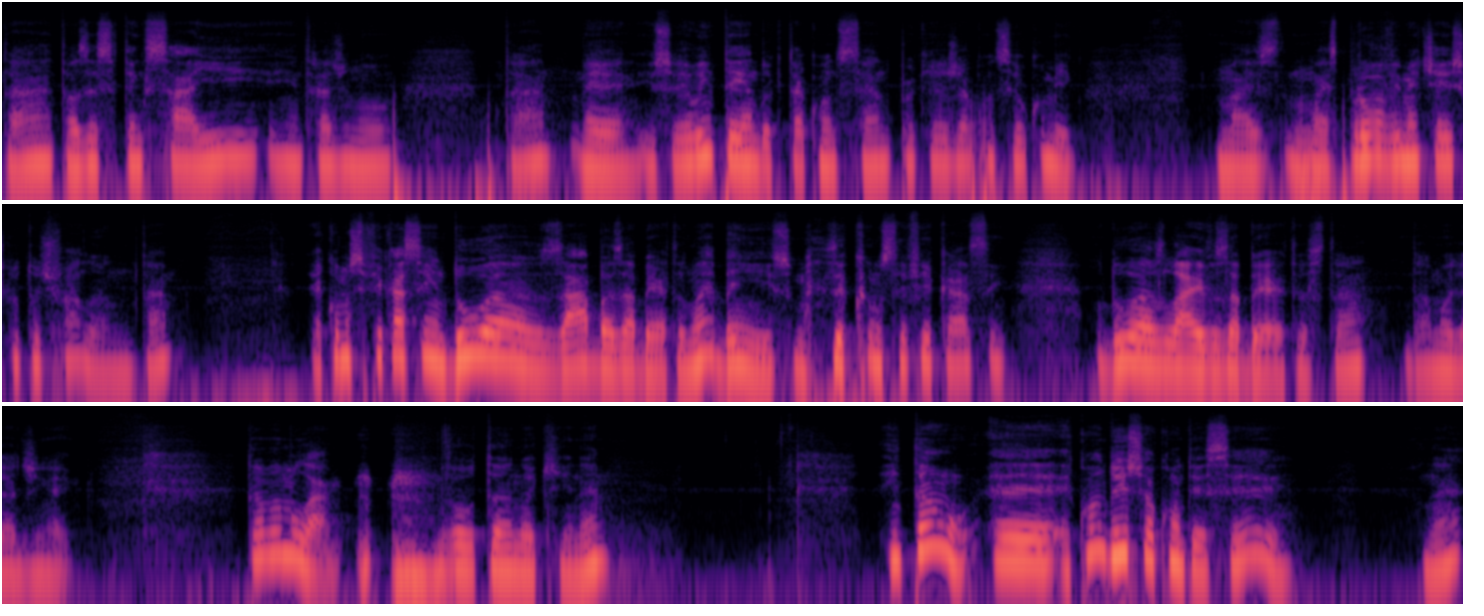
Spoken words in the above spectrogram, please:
tá? Então às vezes você tem que sair e entrar de novo. Tá? É, isso eu entendo o que está acontecendo porque já aconteceu comigo. Mas, mas provavelmente é isso que eu estou te falando, tá? É como se ficassem duas abas abertas. Não é bem isso, mas é como se ficassem duas lives abertas, tá? Dá uma olhadinha aí. Então vamos lá. Voltando aqui, né? Então, é, quando isso acontecer, né?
